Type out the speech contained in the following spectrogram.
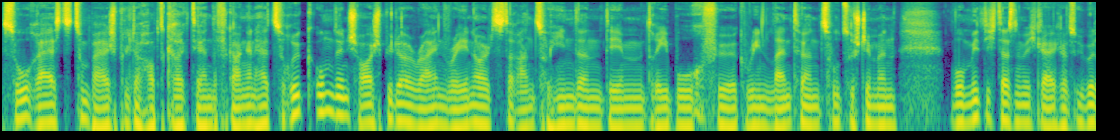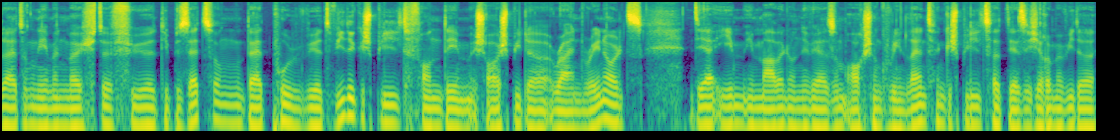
So reist zum Beispiel der Hauptcharakter in der Vergangenheit zurück, um den Schauspieler Ryan Reynolds daran zu hindern, dem Drehbuch für Green Lantern zuzustimmen, womit ich das nämlich gleich als Überleitung nehmen möchte für die Besetzung. Deadpool wird wieder gespielt von dem Schauspieler Ryan Reynolds, der eben im Marvel-Universum auch schon Green Lantern gespielt hat, der sich auch immer wieder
